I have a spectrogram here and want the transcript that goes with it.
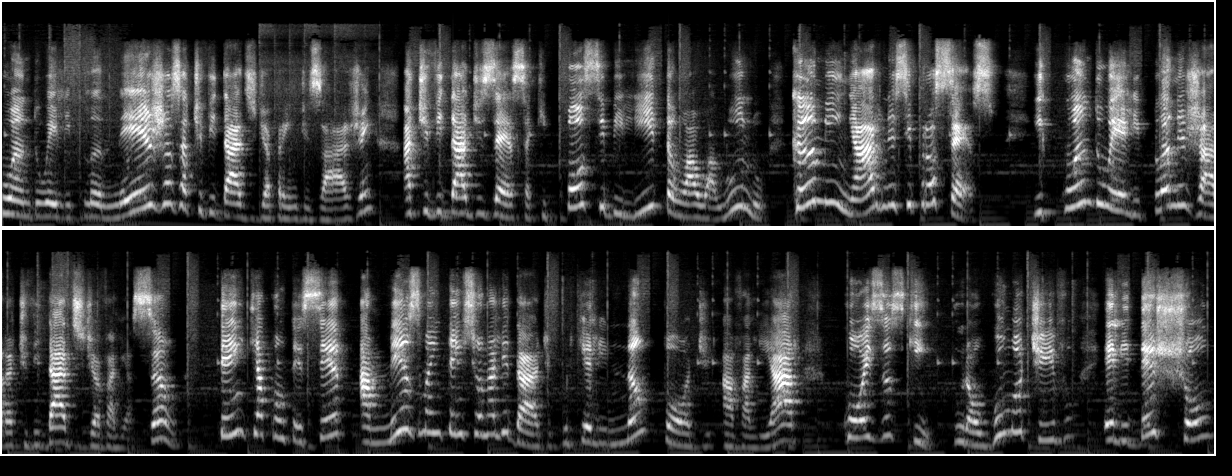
quando ele planeja as atividades de aprendizagem, atividades essa que possibilitam ao aluno caminhar nesse processo. E quando ele planejar atividades de avaliação, tem que acontecer a mesma intencionalidade, porque ele não pode avaliar coisas que, por algum motivo, ele deixou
